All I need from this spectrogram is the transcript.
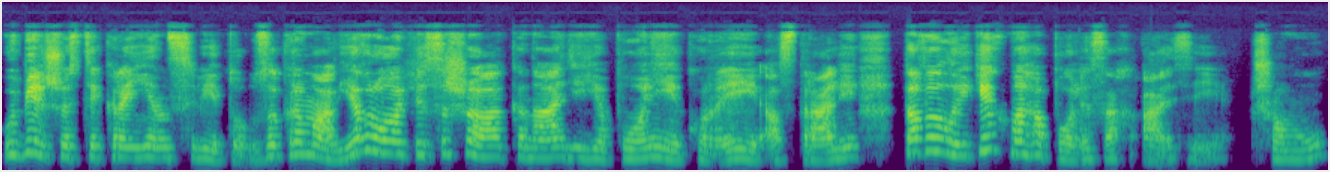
у більшості країн світу, зокрема в Європі, США, Канаді, Японії, Кореї, Австралії та великих мегаполісах Азії. Чому?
